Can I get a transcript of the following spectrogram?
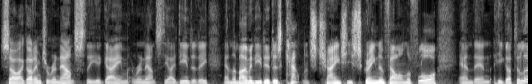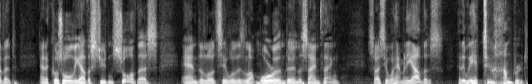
So I got him to renounce the game, renounce the identity, and the moment he did, his countenance changed. He screamed and fell on the floor, and then he got delivered. And of course, all the other students saw this, and the Lord said, Well, there's a lot more of them doing the same thing. So I said, Well, how many others? And then we had 200.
